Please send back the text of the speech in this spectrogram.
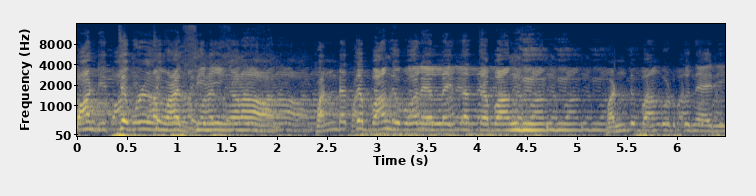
പാണ്ഡിത്യമുള്ള മുഅദ്ദിനീങ്ങളാണ് പണ്ടത്തെ ബാങ്ക് പോലെയല്ല ഇന്നത്തെ ബാങ്ക്. പണ്ട് ബാങ്ക് കൊടുക്കുന്ന അരി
